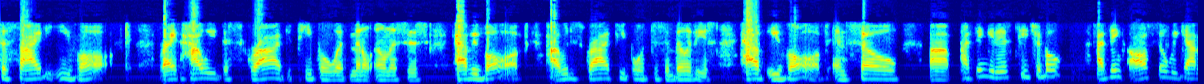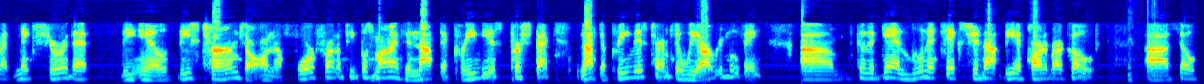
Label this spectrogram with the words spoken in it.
society evolved, right? How we describe people with mental illnesses have evolved. How we describe people with disabilities have evolved. And so uh, I think it is teachable. I think also we got to make sure that the, you know, these terms are on the forefront of people's minds and not the previous perspective, not the previous terms that we are removing. Um, because again, lunatics should not be a part of our code. Uh, so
